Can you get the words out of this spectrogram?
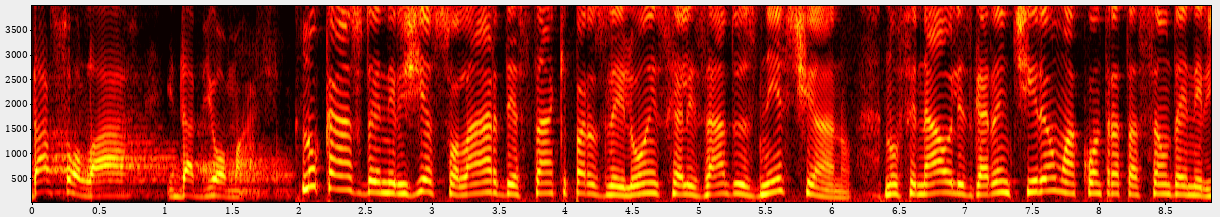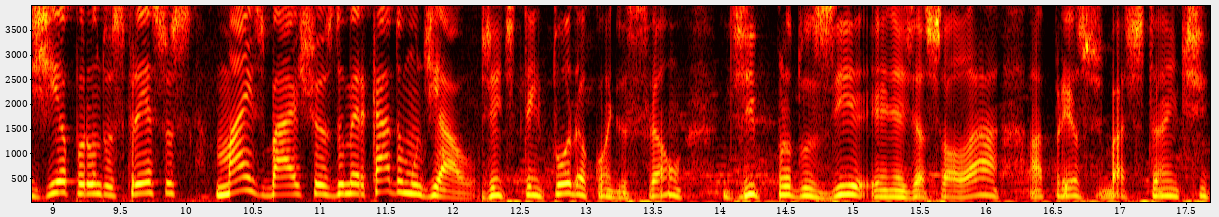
da solar e da biomassa. No caso da energia solar, destaque para os leilões realizados neste ano. No final, eles garantiram a contratação da energia por um dos preços mais baixos do mercado mundial. A gente tem toda a condição de produzir energia solar a preços bastante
